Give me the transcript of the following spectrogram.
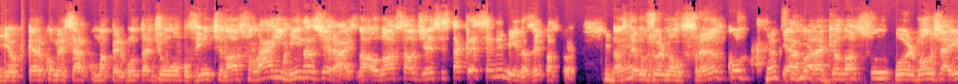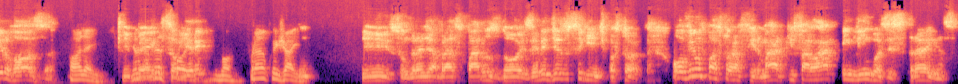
e eu quero começar com uma pergunta de um ouvinte nosso lá em Minas Gerais. A nossa audiência está crescendo em Minas, hein, pastor? Que Nós bem. temos o irmão Franco, Franco e agora aqui o nosso o irmão Jair Rosa. Olha aí. Que bênção. Ele... Franco e Jair. Isso, um grande abraço para os dois. Ele diz o seguinte, pastor: ouvi um pastor afirmar que falar em línguas estranhas,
